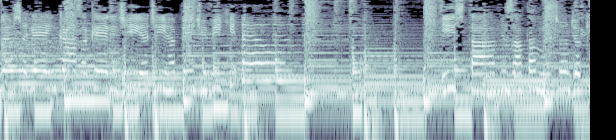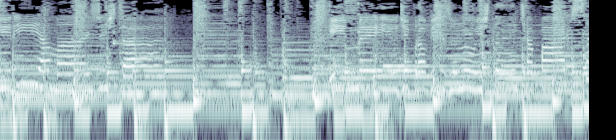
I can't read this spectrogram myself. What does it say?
Quando eu cheguei em casa aquele dia, de repente vi que eu estava exatamente onde eu queria mais estar. E meio de improviso, no instante apareceu.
